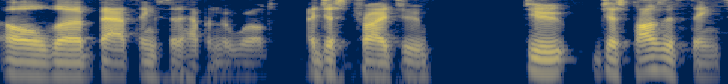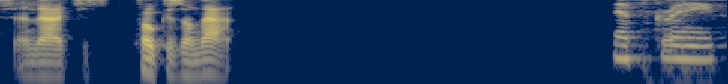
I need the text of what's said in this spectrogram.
all the bad things that happen in the world. I just try to do just positive things and that just focus on that. That's great.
